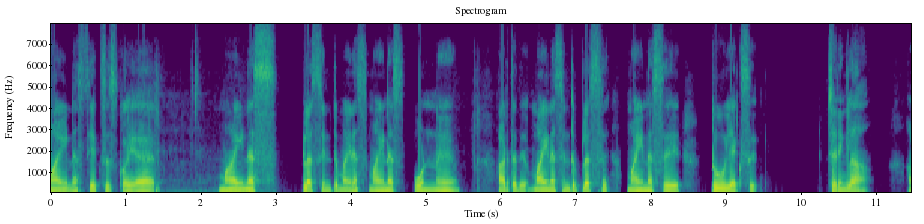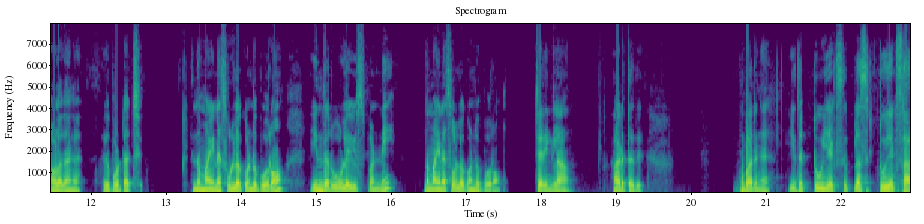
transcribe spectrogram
minus x square minus plus into minus minus ஒன்று அடுத்தது minus into plus minus two x சரிங்களா? அவ்வளோதாங்க இது போட்டாச்சு. இந்த மைனஸ் உள்ளே கொண்டு போகிறோம் இந்த ரூலை யூஸ் பண்ணி இந்த மைனஸ் உள்ளே கொண்டு போகிறோம் சரிங்களா? அடுத்தது. பாருங்கள் இது டூ எக்ஸு ப்ளஸ் டூ எக்ஸா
